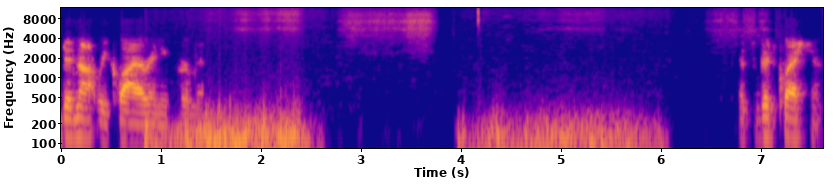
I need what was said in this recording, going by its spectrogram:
did not require any permit. That's a good question.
